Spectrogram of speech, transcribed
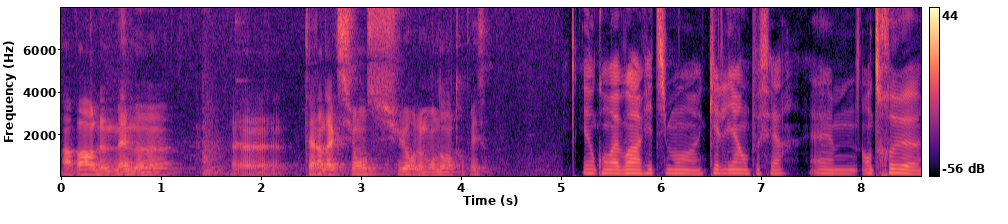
avoir le même euh, euh, terrain d'action sur le monde de l'entreprise. Et donc on va voir effectivement quel lien on peut faire entre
